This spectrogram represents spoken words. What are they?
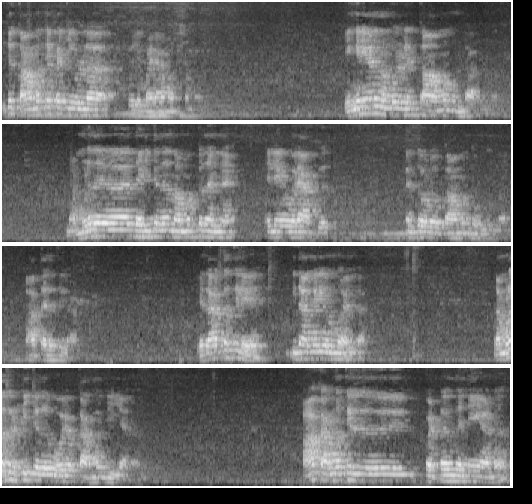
ഇത് കാമത്തെ പറ്റിയുള്ള ഒരു പരാമർശമാണ്. എങ്ങനെയാണ് നമ്മളിൽ കാമം ഉണ്ടാകുന്നത്? നമ്മൾ ധരിക്കുന്നത് നമുക്ക് തന്നെ അല്ലെ? ഒരാൾക്ക് എന്തോടോ കാമം തോന്നുന്ന ആ തരത്തിലാണ്. യഥാർത്ഥത്തിൽ ഇതങ്ങനെയൊന്നുമല്ല. നമ്മളെ സൃഷ്ടിച്ചത് ഓരോ കർമ്മം ചെയ്യാനാണ്. ആ കർമ്മത്തിൽ പെട്ടത് തന്നെയാണ്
